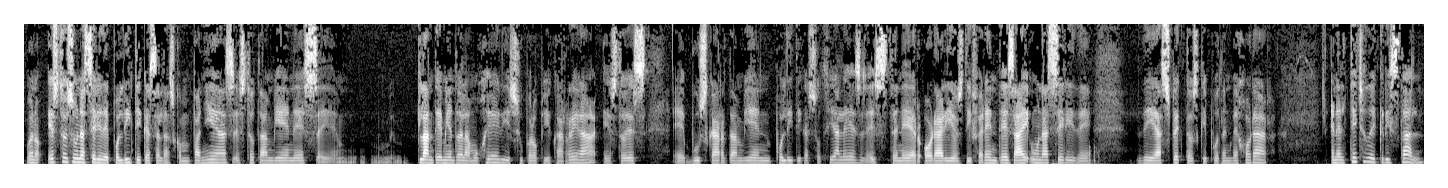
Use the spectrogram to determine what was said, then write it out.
Bueno, esto es una serie de políticas en las compañías, esto también es eh, planteamiento de la mujer y su propia carrera, esto es eh, buscar también políticas sociales, es tener horarios diferentes, hay una serie de, de aspectos que pueden mejorar. En el techo de cristal,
